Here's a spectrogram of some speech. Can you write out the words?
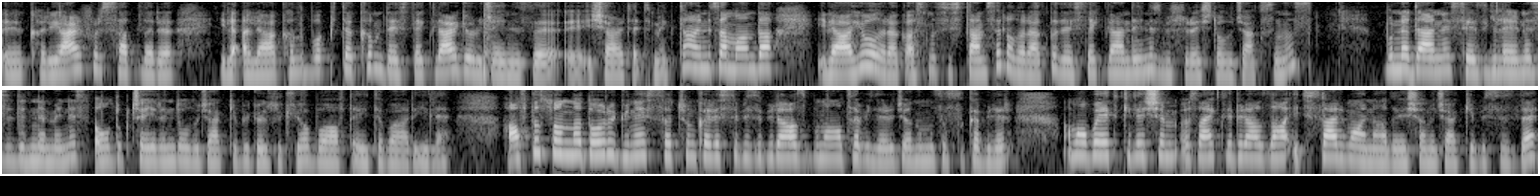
e, kariyer fırsatları ile alakalı bir takım destekler göreceğinizi e, işaret etmekte. Aynı zamanda ilahi olarak aslında sistemsel olarak da desteklendiğiniz bir süreçte olacaksınız. Bu nedenle sezgilerinizi dinlemeniz oldukça yerinde olacak gibi gözüküyor bu hafta itibariyle. Hafta sonuna doğru Güneş Satürn karesi bizi biraz bunaltabilir, canımızı sıkabilir. Ama bu etkileşim özellikle biraz daha içsel manada yaşanacak gibi sizde.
